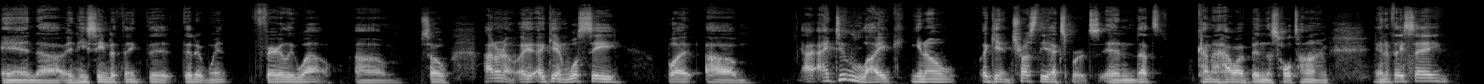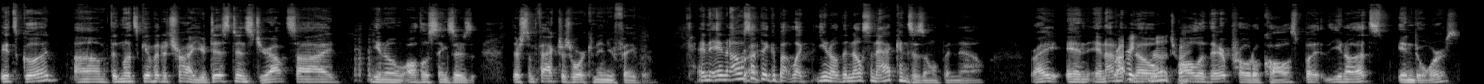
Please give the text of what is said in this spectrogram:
and uh, and he seemed to think that that it went fairly well. Um, so I don't know. I, again, we'll see, but um, I, I do like, you know, again, trust the experts, and that's kind of how I've been this whole time. And if they say it's good, um, then let's give it a try. You're distanced, you're outside, you know, all those things. There's there's some factors working in your favor. And and I also right. think about like you know the Nelson Atkins is open now, right? And and I don't know no, right. all of their protocols, but you know that's indoors.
